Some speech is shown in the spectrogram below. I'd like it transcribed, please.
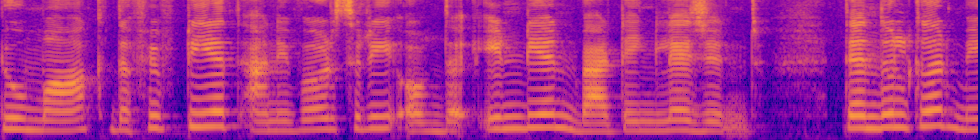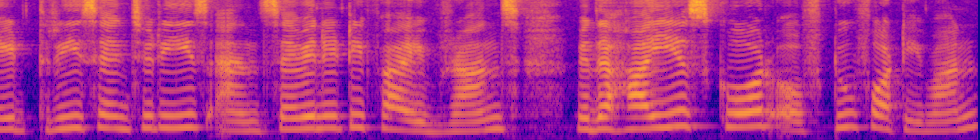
to mark the 50th anniversary of the Indian batting legend. Tendulkar made 3 centuries and 785 runs with the highest score of 241,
